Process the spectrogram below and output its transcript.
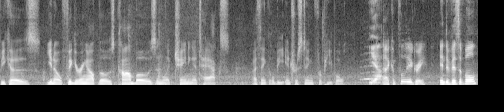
because you know figuring out those combos and like chaining attacks i think will be interesting for people Yeah. I completely agree. Indivisible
